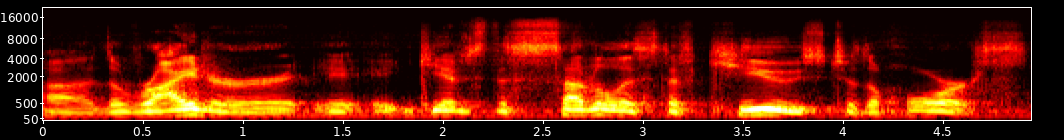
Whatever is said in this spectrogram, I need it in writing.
uh, the rider it, it gives the subtlest of cues to the horse.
